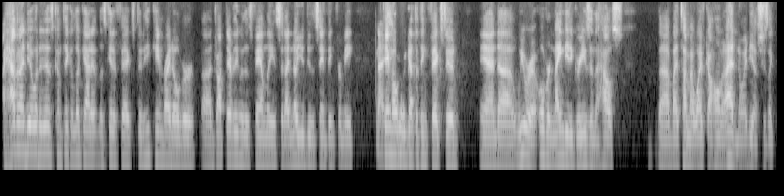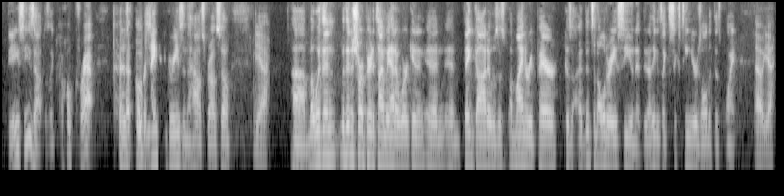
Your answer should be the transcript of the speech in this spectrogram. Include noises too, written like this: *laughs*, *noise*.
I have an idea what it is. Come take a look at it. Let's get it fixed." And he came right over, uh, dropped everything with his family. He said, "I know you'd do the same thing for me." Nice. Came over, we got the thing fixed, dude, and uh, we were over 90 degrees in the house uh, by the time my wife got home, and I had no idea. She's like, "The AC's out." I was like, "Oh crap!" It was *laughs* over 90 degrees in the house, bro. So, yeah, uh, but within within a short period of time, we had it working, and, and, and thank God it was a minor repair because it's an older AC unit. Dude, I think it's like 16 years old at this point. Oh yeah.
